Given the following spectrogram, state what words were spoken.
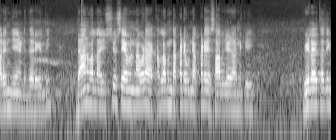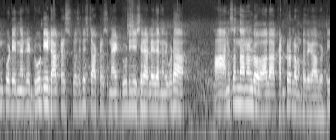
అరేంజ్ చేయడం జరిగింది. దానివల్ల ఇష్యూస్ ఏమన్నా కూడా కళ్ళ ముందు అక్కడే ఉండి అక్కడే సాల్వ్ చేయడానికి వీలవుతుంది. ఇంకోటి ఏంటంటే duty doctors specialist doctors night duty చేసిరా లేదనేది కూడా ఆ అనుసంధానంలో అలా కంట్రోల్లో ఉంటుంది కాబట్టి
